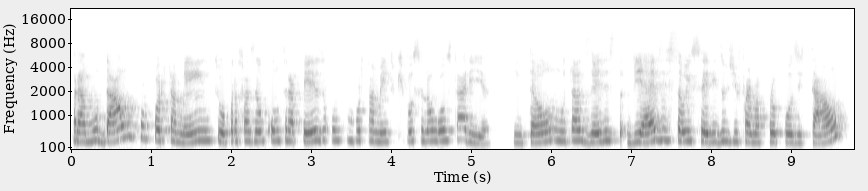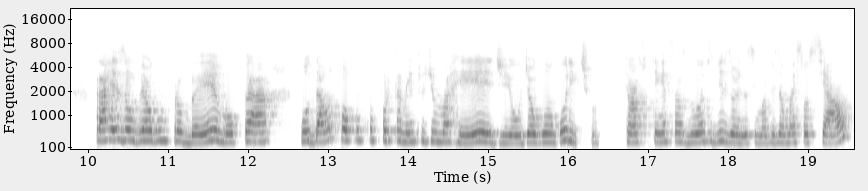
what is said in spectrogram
para mudar um comportamento ou para fazer um contrapeso com um comportamento que você não gostaria. Então, muitas vezes, vieses são inseridos de forma proposital para resolver algum problema ou para mudar um pouco o comportamento de uma rede ou de algum algoritmo. Então, acho que tem essas duas visões, assim, uma visão mais social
